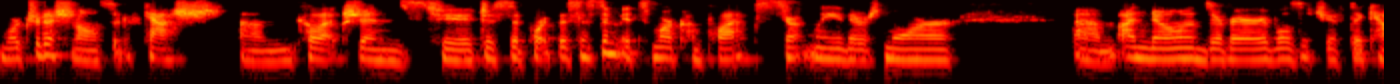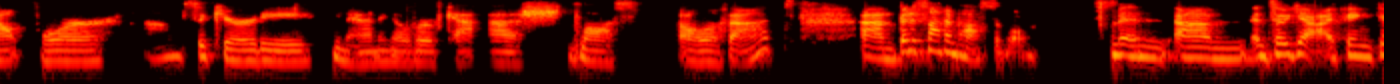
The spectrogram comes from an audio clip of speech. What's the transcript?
more traditional sort of cash um, collections to to support the system. It's more complex. Certainly there's more um, unknowns or variables that you have to account for um, security you know handing over of cash loss all of that. Um, but it's not impossible. And um, and so yeah i think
